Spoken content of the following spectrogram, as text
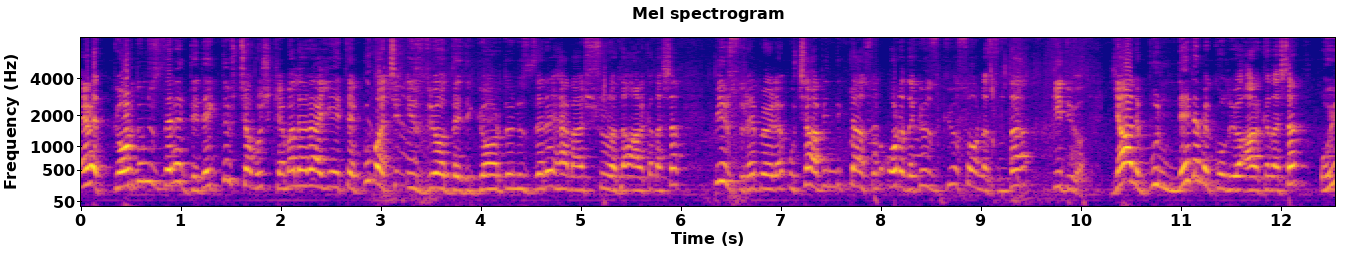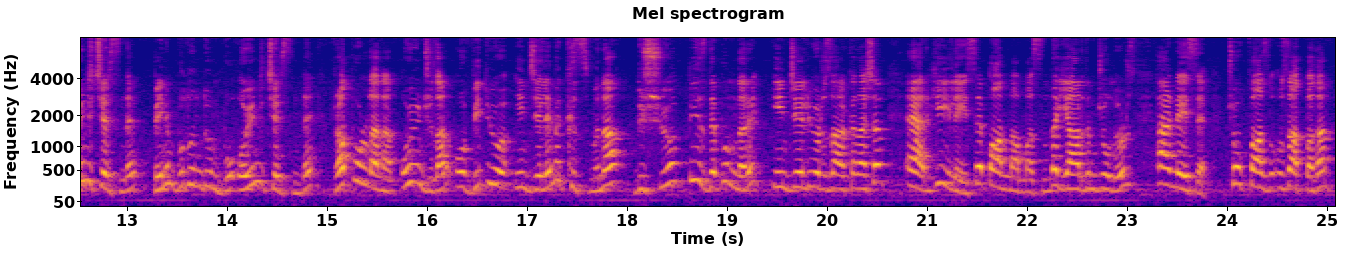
Evet gördüğünüz üzere dedektif çavuş Kemal Eray YT bu maçı izliyor dedi. Gördüğünüz üzere hemen şurada arkadaşlar bir süre böyle uçağa bindikten sonra orada gözüküyor sonrasında gidiyor. Yani bu ne demek oluyor arkadaşlar? Oyun içerisinde benim bulunduğum bu oyun içerisinde raporlanan oyuncular o video inceleme kısmına düşüyor. Biz de bunları inceliyoruz arkadaşlar. Eğer hile ise banlanmasında yardımcı oluyoruz. Her neyse çok fazla uzatmadan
